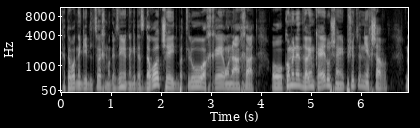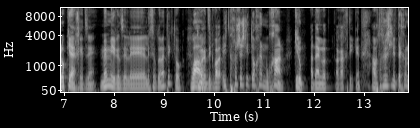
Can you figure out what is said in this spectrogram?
כתבות נגיד לצורך מגזיניות, נגיד הסדרות שהתבטלו אחרי עונה אחת, או כל מיני דברים כאלו שאני פשוט אני עכשיו לוקח את זה, ממיר את זה לסרטוני טיקטוק. זאת וואו, אומרת, זה כבר, תחשוב שיש לי תוכן מוכן, כאילו, עדיין לא ערכתי, כן? אבל תחשוב שיש לי תוכן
